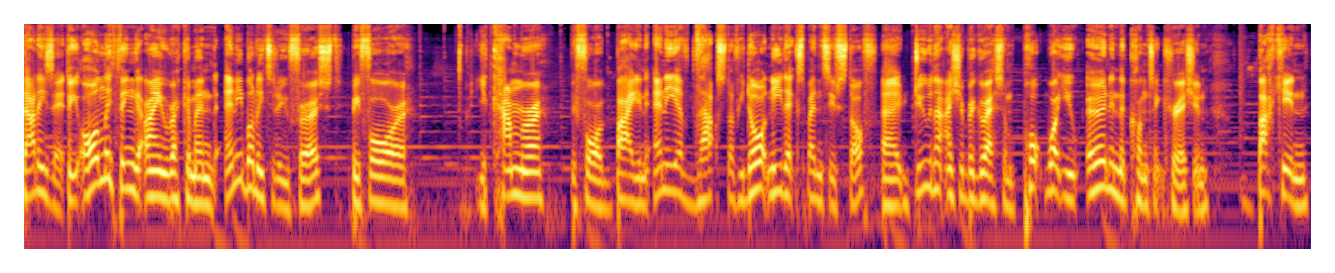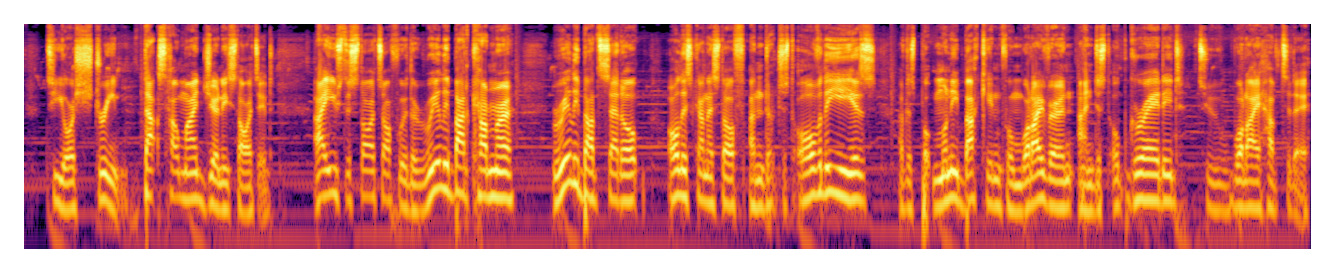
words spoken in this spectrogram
That is it. The only thing I recommend anybody to do first before your camera, before buying any of that stuff, you don't need expensive stuff. Uh, do that as you progress and put what you earn in the content creation back in to your stream. That's how my journey started. I used to start off with a really bad camera, really bad setup, all this kind of stuff. And just over the years, I've just put money back in from what I've earned and just upgraded to what I have today.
